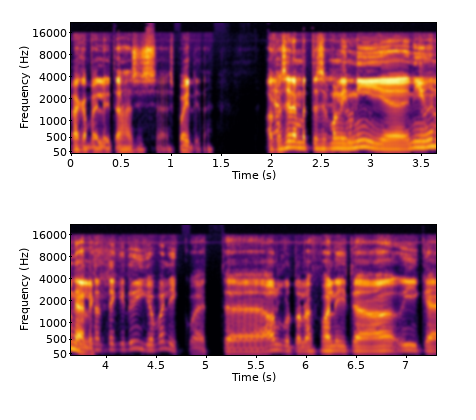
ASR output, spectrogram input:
väga palju ei taha siis spoil ida. aga selles mõttes, et ma olin nii, nii õnnelik. Tegid õige valiku, et äh, algul tuleb valida õige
